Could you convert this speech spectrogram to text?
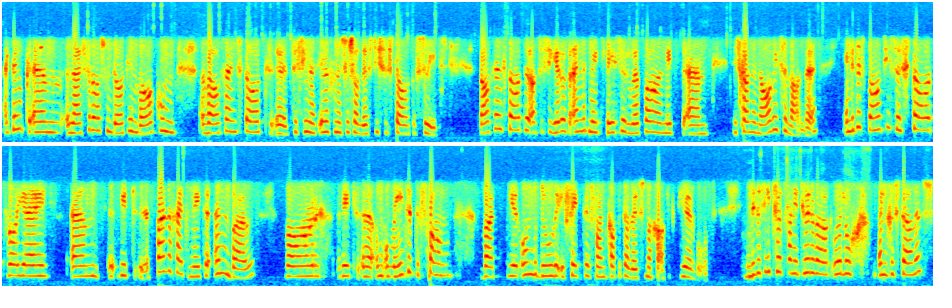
Ek dink ehm um, luisteraars van daarin waar kom 'n welstandsstaat uh, te sien as een van 'n sosialistiese staat of so iets. Daarin state assosieer ons eintlik met Wes-Europa en met ehm um, die Skandinawiese lande. En dit is basies 'n staat waar jy ehm um, dit veiligheidsnette inbou waar dit uh, om om mense te vang wat deur onbedoelde effekte van kapitalisme geaffekteer word. En dit is iets wat van die Tweede Wêreldoorlog ingestel is.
